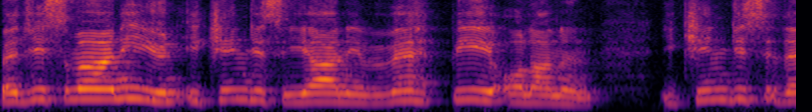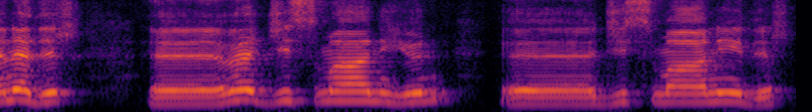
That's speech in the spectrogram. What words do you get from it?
Ve cismaniyün ikincisi yani vehbi olanın ikincisi de nedir? E, ve cismaniyün e, cismanidir.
